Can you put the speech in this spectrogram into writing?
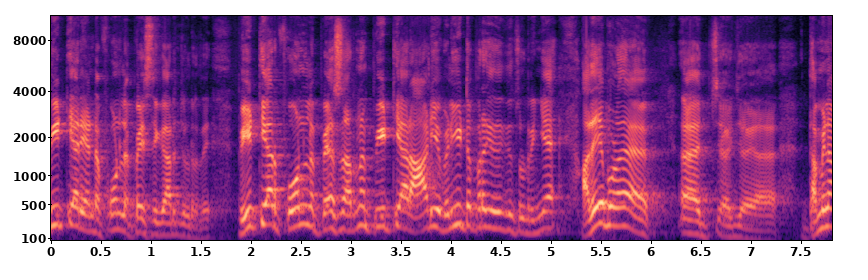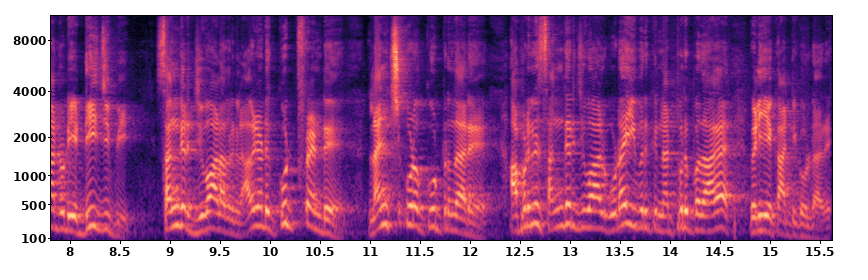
பிடிஆர் என் ஃபோனில் பேசிக்காருன்னு சொல்கிறது பிடிஆர் ஃபோனில் பேசுறாருன்னா பிடிஆர் ஆடியோ வெளியிட்ட பிறகு எதுக்கு சொல்கிறீங்க அதே போல் தமிழ்நாட்டுடைய டிஜிபி சங்கர் ஜிவால் அவர்கள் அவருடைய குட் ஃப்ரெண்டு லஞ்ச் கூட கூட்டிருந்தாரு. அப்படின்னு சங்கர் ஜிவால் கூட இவருக்கு நட்பு இருப்பதாக வெளியே காட்டிக்கொண்டாரு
